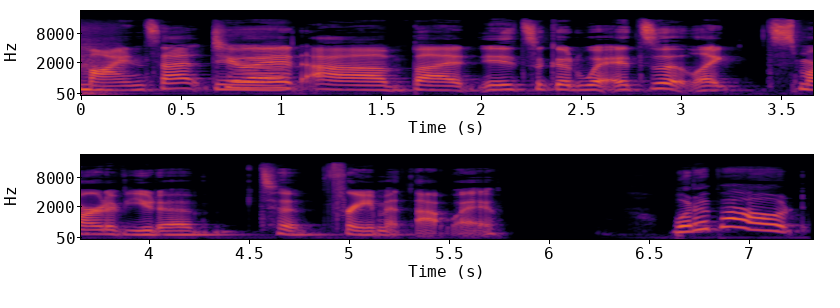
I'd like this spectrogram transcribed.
mindset to Yeah. it. Uh, but it's a good way. It's uh like smart of you to to frame it that way. What about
